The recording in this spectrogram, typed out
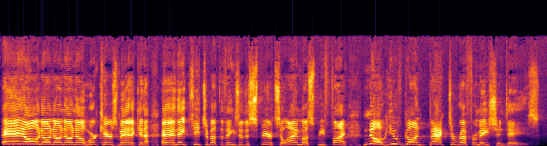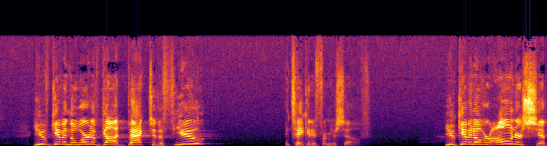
And oh, no, no, no, no, we're charismatic and, and they teach about the things of the Spirit, so I must be fine. No, you've gone back to Reformation days. You've given the Word of God back to the few and taken it from yourself. You've given over ownership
